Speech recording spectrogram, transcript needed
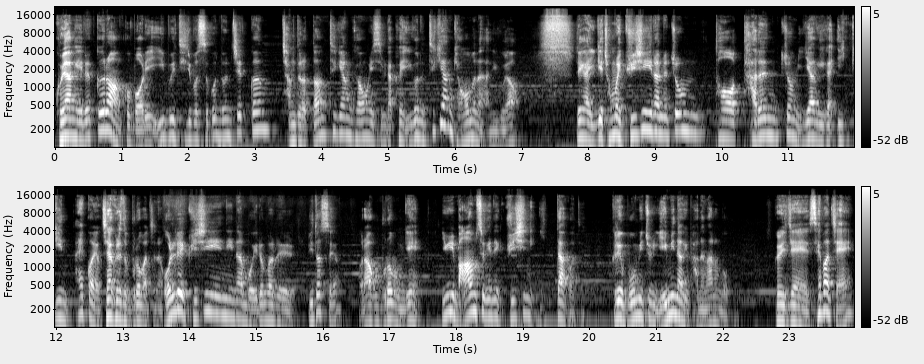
고양이를 끌어안고 머리에 입을 뒤집어 쓰고 눈 찔끔 잠들었던 특이한 경험이 있습니다. 그 이거는 특이한 경험은 아니고요. 제가 이게 정말 귀신이라면 좀 더 다른 좀 이야기가 있긴 할 거예요. 제가 그래서 물어봤잖아요. 원래 귀신이나 뭐 이런 거를 믿었어요? 라고 물어본 게 이미 마음속에는 귀신이 있다거든. 그리고 몸이 좀 예민하게 반응하는 거고. 그리고 이제 세 번째.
